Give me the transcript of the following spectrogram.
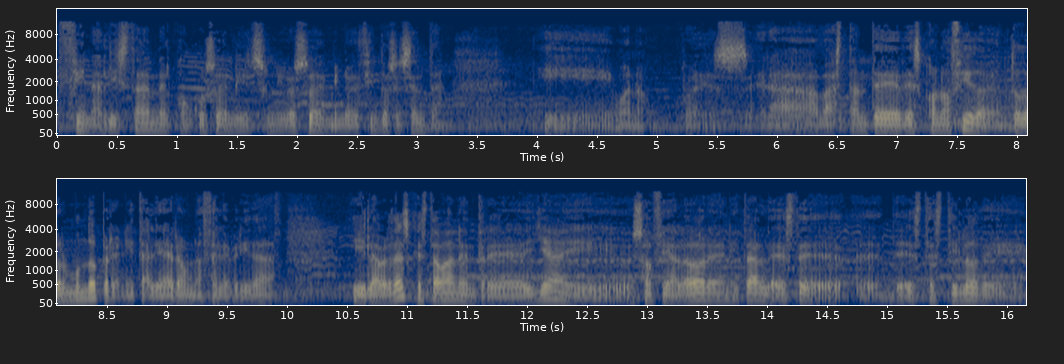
finalista en el concurso de Miss Universo de 1960. Y bueno, pues era bastante desconocido en todo el mundo, pero en Italia era una celebridad. Y la verdad es que estaban entre ella y Sofía Loren y tal, de este, de este estilo de,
